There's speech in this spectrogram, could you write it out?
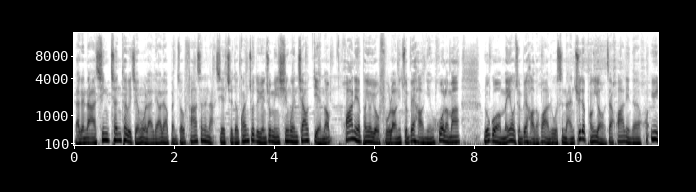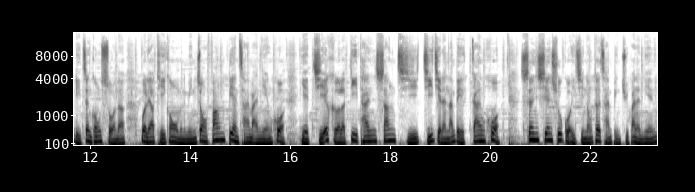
来跟大家新增特别节目，来聊聊本周发生了哪些值得关注的原住民新闻焦点哦。花莲的朋友有福了，你准备好年货了吗？如果没有准备好的话，如果是南区的朋友，在花莲的玉里镇公所呢，为了要提供我们的民众方便采买年货，也结合了地摊商集集结的南北干货。生鲜蔬果以及农特产品举办的年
